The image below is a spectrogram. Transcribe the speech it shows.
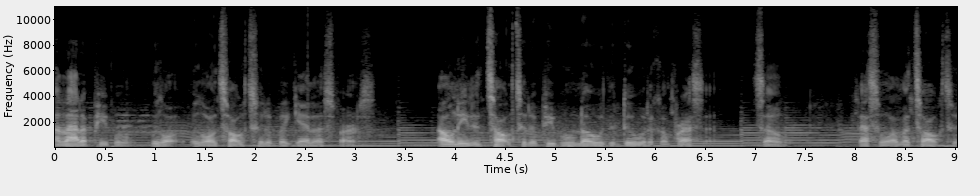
A lot of people we're gonna we're gonna talk to the beginners first. I don't need to talk to the people who know what to do with a compressor. So that's who I'm gonna talk to,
